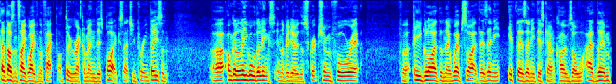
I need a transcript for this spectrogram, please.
that doesn't take away from the fact I do recommend this bike. It's actually pretty decent. Uh, I'm going to leave all the links in the video description for it, for eGlide and their website. If there's any, if there's any discount codes, I'll add them.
